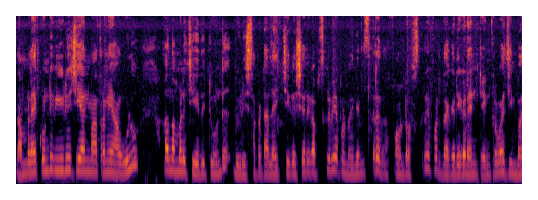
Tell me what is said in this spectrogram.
നമ്മളെ കൊണ്ട് വീഡിയോ ചെയ്യാൻ മാത്രമേ ആവുള്ളൂ. അത് നമ്മൾ ചെയ്തിട്ടുണ്ട്. വീഡിയോ ഇഷ്ടപ്പെട്ടാൽ ലൈക്ക് ചെയ്യുക ഷെയർ സബ്സ്ക്രൈബ് അപ്പോൾ my name founder of scribe for the thank for watching bye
